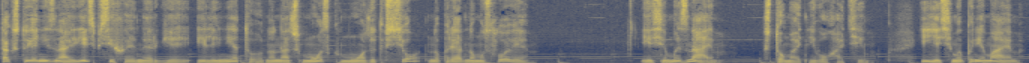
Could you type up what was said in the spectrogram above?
Так что я не знаю, есть психоэнергия или нету, но наш мозг может все, но при одном условии, если мы знаем, что мы от него хотим, и если мы понимаем –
